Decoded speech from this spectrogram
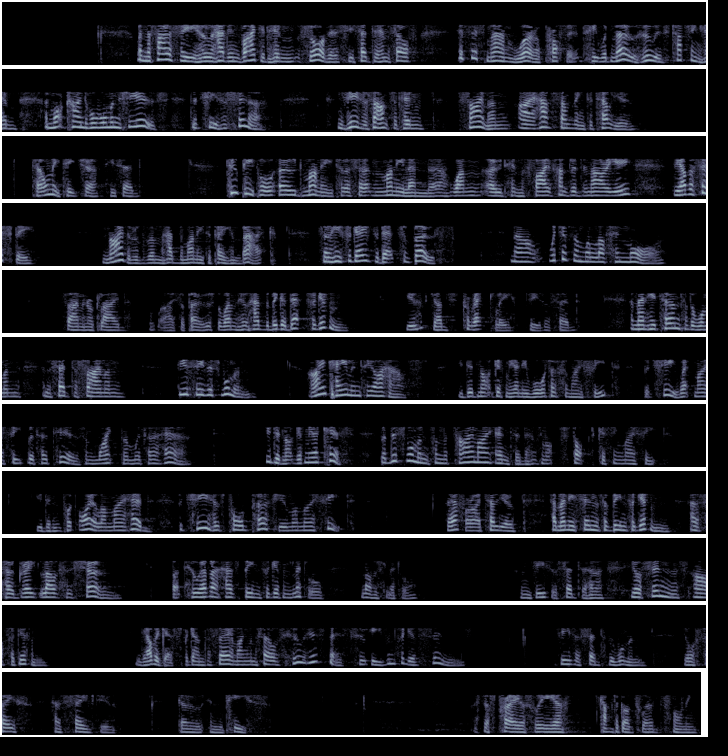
When the Pharisee who had invited him saw this, he said to himself, If this man were a prophet, he would know who is touching him and what kind of a woman she is, that she's a sinner. And Jesus answered him, Simon, I have something to tell you. Tell me, teacher, he said. Two people owed money to a certain money lender. One owed him 500 denarii, the other 50. Neither of them had the money to pay him back, so he forgave the debts of both. Now, which of them will love him more? Simon replied, I suppose the one who had the bigger debt forgiven. You have judged correctly, Jesus said. And then he turned to the woman and said to Simon, Do you see this woman? I came into your house. You did not give me any water for my feet, but she wet my feet with her tears and wiped them with her hair. You did not give me a kiss, but this woman from the time I entered has not stopped kissing my feet. You didn't put oil on my head, but she has poured perfume on my feet. Therefore I tell you, her many sins have been forgiven, as her great love has shown. But whoever has been forgiven little loves little. And Jesus said to her, Your sins are forgiven. The other guests began to say among themselves, Who is this who even forgives sins? Jesus said to the woman, Your faith has saved you. Go in peace. Let's just pray as we uh, come to God's Word this morning.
